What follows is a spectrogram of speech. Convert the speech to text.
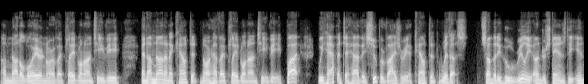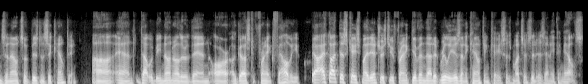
I'm not a lawyer, nor have I played one on TV. And I'm not an accountant, nor have I played one on TV, but we happen to have a supervisory accountant with us, somebody who really understands the ins and outs of business accounting. Uh, and that would be none other than our august Frank Falvey. I thought this case might interest you, Frank, given that it really is an accounting case as much as it is anything else.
